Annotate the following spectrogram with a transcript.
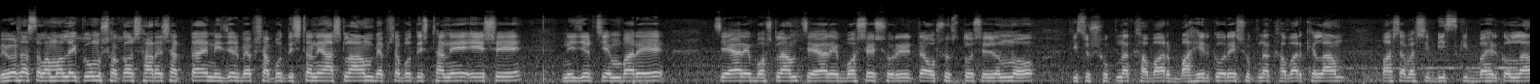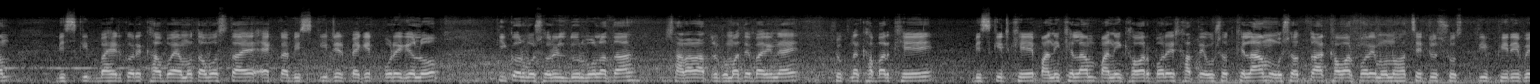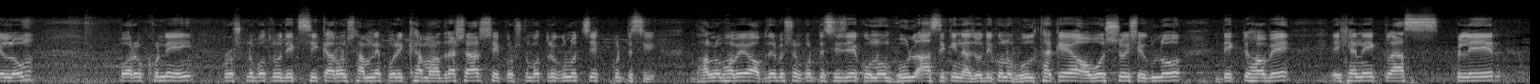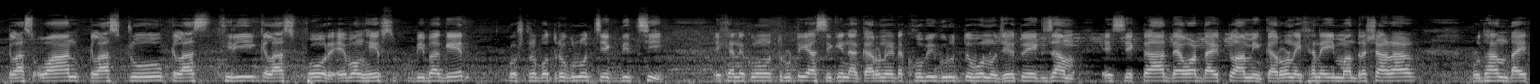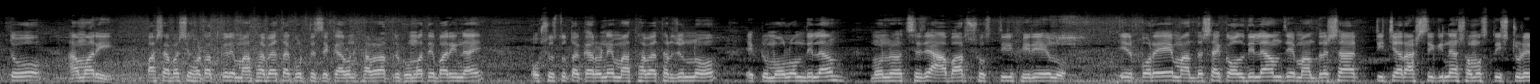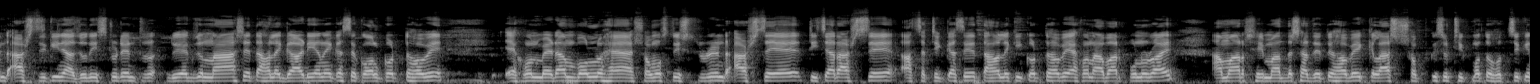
বিবাস আসসালামু আলাইকুম। সকাল সাড়ে সাতটায় নিজের ব্যবসা প্রতিষ্ঠানে আসলাম। ব্যবসা প্রতিষ্ঠানে এসে নিজের চেম্বারে চেয়ারে বসলাম। চেয়ারে বসে শরীরটা অসুস্থ, সেজন্য কিছু শুকনা খাবার বাহির করে শুকনা খাবার খেলাম। পাশাপাশি বিস্কিট বাহির করলাম। বিস্কিট বাহির করে খাব এমত অবস্থায় একটা বিস্কিটের প্যাকেট পড়ে গেল। কি করব? শরীর দুর্বলতা। সারা রাত্র ঘুমাতে পারি নাই। শুকনা খাবার খেয়ে বিস্কিট খেয়ে পানি খেলাম, পানি খাওয়ার পরে সাথে ওষুধ খেলাম ওষুধটা খাওয়ার পরে মনে হচ্ছে একটু স্বস্তি ফিরে পেলাম। পরক্ষণেই প্রশ্নপত্র দেখছি, কারণ সামনে পরীক্ষা মাদ্রাসার সেই প্রশ্নপত্রগুলো চেক করতেছি। ভালোভাবে অবজারভেশন করতেছি যে কোনো ভুল আছে কি না যদি কোনো ভুল থাকে, অবশ্যই সেগুলো দেখতে হবে। এখানে class প্লের class one class two class three class four এবং হেফস বিভাগের প্রশ্নপত্রগুলো চেক দিচ্ছি। এখানে কোনো ত্রুটি আছে কি না কারণ এটা খুবই গুরুত্বপূর্ণ। যেহেতু এক্সাম এই চেকটা দেওয়ার দায়িত্ব আমি। কারণ এখানে এই মাদ্রাসার প্রধান দায়িত্ব আমারই। পাশাপাশি হঠাৎ করে মাথা ব্যথা করতেছে। কারণ সারা রাত্রে ঘুমাতে পারি নাই। অসুস্থতার কারণে মাথা ব্যথার জন্য একটু মলম দিলাম। মনে হচ্ছে যে আবার স্বস্তি ফিরে এলো। এরপরে মাদ্রাসায় কল দিলাম যে, মাদ্রাসার টিচার আসছে কি না সমস্ত স্টুডেন্ট আসছে কি না যদি স্টুডেন্ট দু একজন না আসে, তাহলে গার্ডিয়ানের কাছে কল করতে হবে। এখন ম্যাডাম বলল হ্যাঁ সমস্ত স্টুডেন্ট আসছে টিচার আসছে। আচ্ছা ঠিক আছে, তাহলে কি করতে হবে? এখন আবার পুনরায় আমার সেই মাদ্রাসা যেতে হবে ক্লাস সব কিছু ঠিকমতো হচ্ছে কি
